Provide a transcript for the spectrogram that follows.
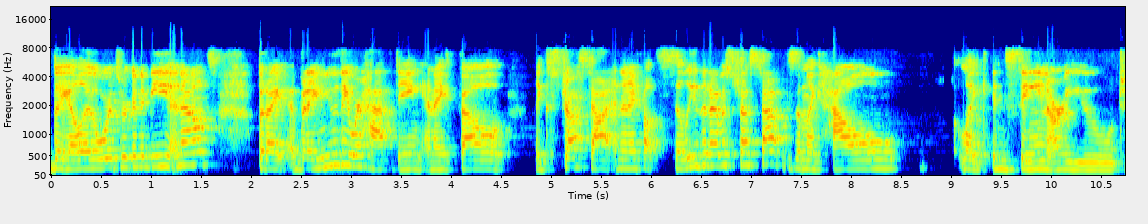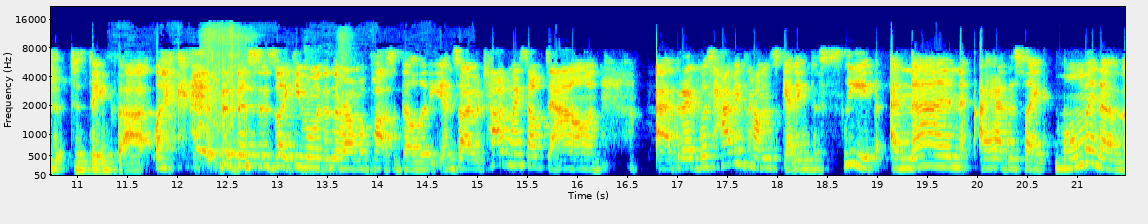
the ALA awards were going to be announced, but I but I knew they were happening, and I felt like stressed out, and then I felt silly that I was stressed out because I'm like, how like insane are you to, to think that like that this is like even within the realm of possibility? And so i would talk myself down uh, but i was having problems getting to sleep and then i had this like moment of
